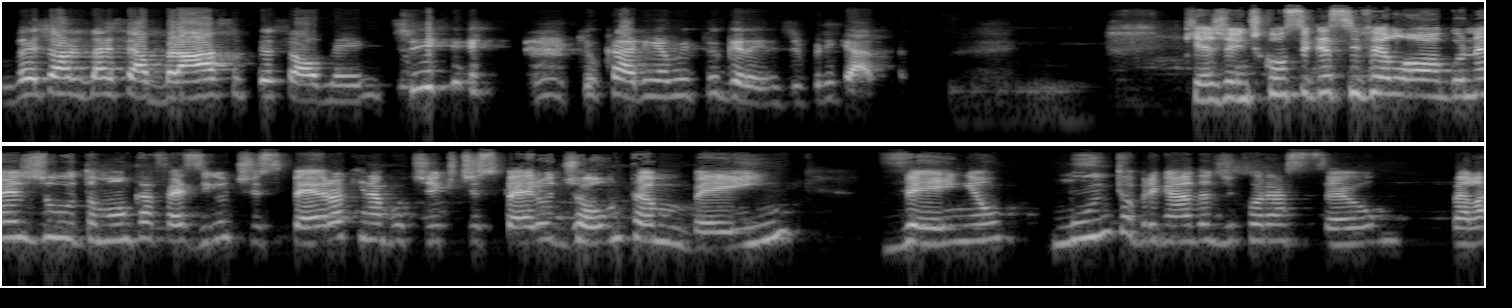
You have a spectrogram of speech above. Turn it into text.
Veja a hora de dar esse abraço pessoalmente, que o carinho é muito grande. Obrigada. Que a gente consiga se ver logo, né, Ju? Tomar um cafezinho. Te espero aqui na boutique, te espero o John também. Venham. Muito obrigada de coração pela,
